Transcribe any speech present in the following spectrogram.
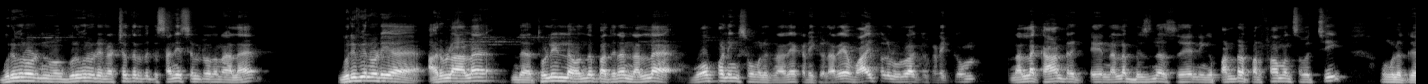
குருவினுடைய குருவினுடைய நட்சத்திரத்துக்கு சனி செல்றதுனால குருவினுடைய அருளால இந்த தொழிலில் வந்து பார்த்தீங்கன்னா நல்ல ஓப்பனிங்ஸ் உங்களுக்கு நிறைய கிடைக்கும். நிறைய வாய்ப்புகள் உருவாக்கி கிடைக்கும். நல்ல கான்ட்ராக்டு நல்ல பிஸ்னஸ்ஸு நீங்கள் பண்ணுற பர்ஃபார்மன்ஸை வச்சு உங்களுக்கு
